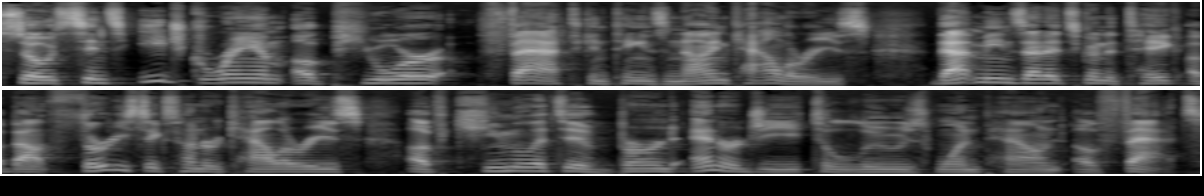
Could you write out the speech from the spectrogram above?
So, since each gram of pure fat contains nine calories, that means that it's going to take about 3,600 calories of cumulative burned energy to lose one pound of fat.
